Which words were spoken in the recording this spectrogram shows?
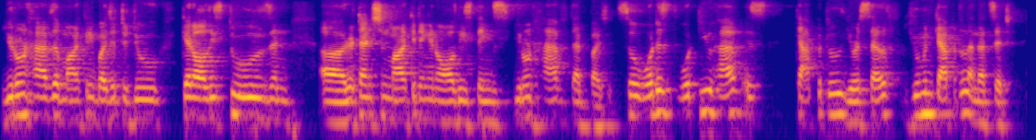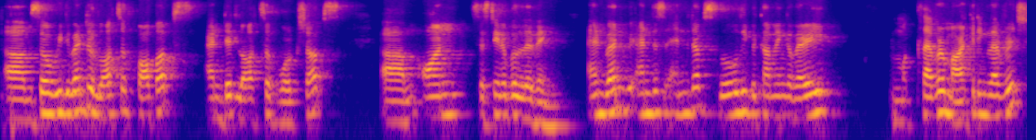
You don't have the marketing budget to do get all these tools and uh, retention marketing and all these things. You don't have that budget. So what is what you have is capital yourself, human capital, and that's it. Um, so we went to lots of pop-ups and did lots of workshops um, on sustainable living. And when we, and this ended up slowly becoming a very clever marketing leverage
